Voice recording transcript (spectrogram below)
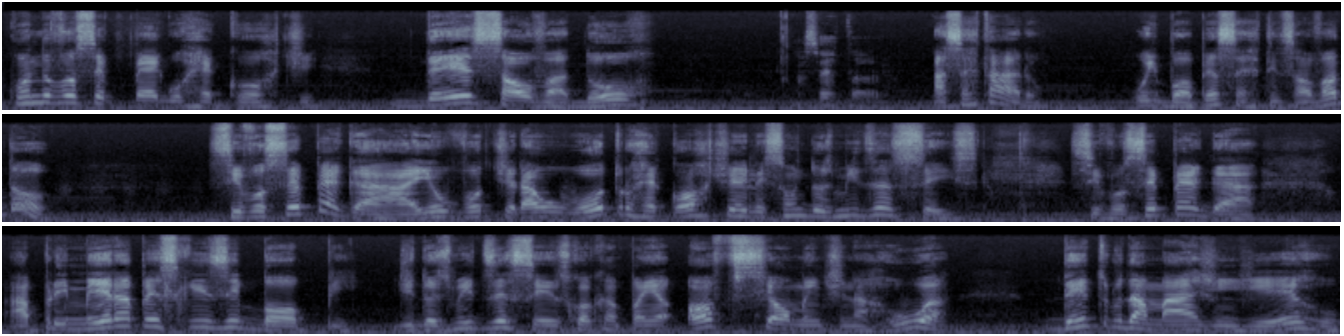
Quando você pega o recorte de Salvador, Acertaram. acertaram. O Ibope acerta em Salvador. Se você pegar, aí eu vou tirar o outro recorte da eleição de 2016. Se você pegar a primeira pesquisa Ibope de 2016 com a campanha oficialmente na rua, dentro da margem de erro,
